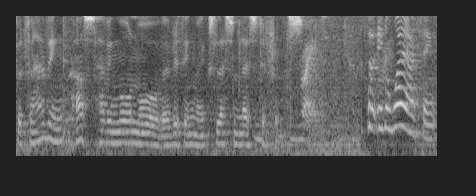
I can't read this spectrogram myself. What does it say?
But for having us having more and more of everything makes less and less difference. Right. So, in a way, I think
